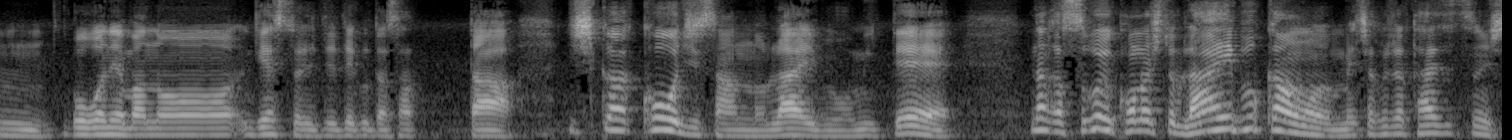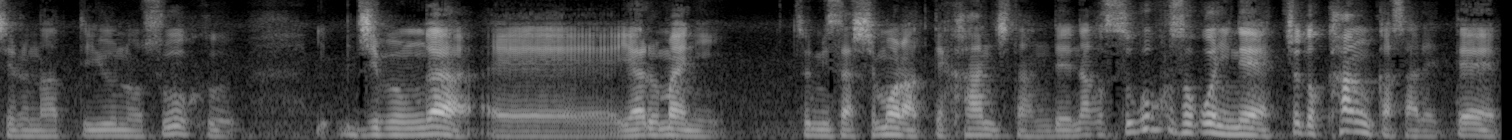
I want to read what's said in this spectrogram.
うん、午後ネバのゲストで出てくださった石川浩二さんのライブを見てなんかすごいこの人ライブ感をめちゃくちゃ大切にしてるなっていうのをすごく自分が、えー、やる前に見させてもらって感じたんでなんかすごくそこにねちょっと感化されて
